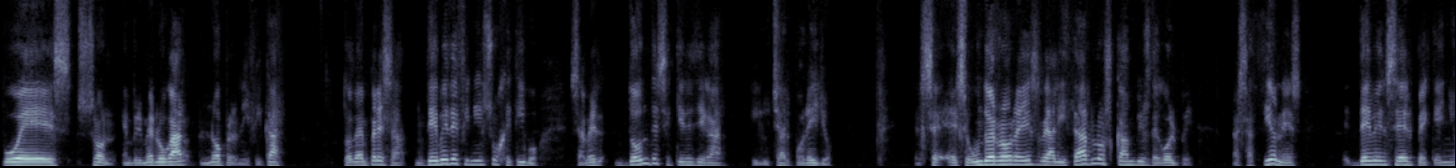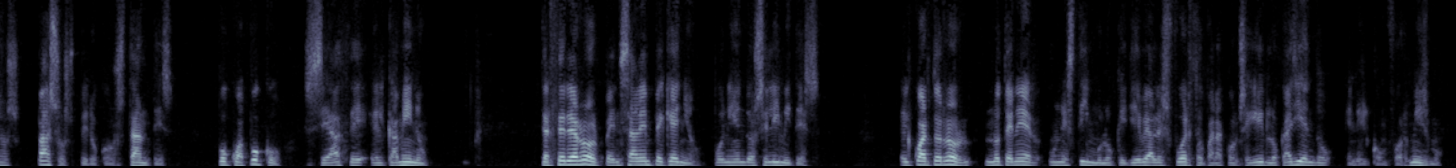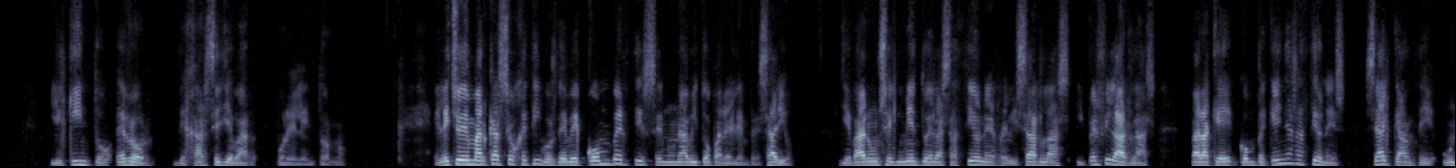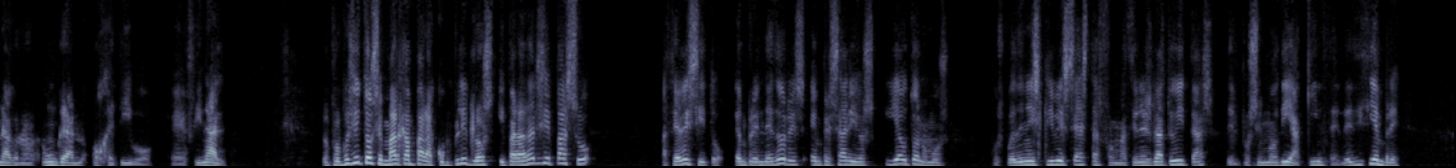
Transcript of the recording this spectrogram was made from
Pues son, en primer lugar, no planificar. Toda empresa debe definir su objetivo, saber dónde se quiere llegar y luchar por ello. El, segundo error es realizar los cambios de golpe. Las acciones deben ser pequeños pasos, pero constantes. Poco a poco se hace el camino. Tercer error, pensar en pequeño, poniéndose límites. El cuarto error, no tener un estímulo que lleve al esfuerzo para conseguirlo cayendo en el conformismo. Y el quinto error, dejarse llevar por el entorno. El hecho de marcarse objetivos debe convertirse en un hábito para el empresario. Llevar un seguimiento de las acciones, revisarlas y perfilarlas para que con pequeñas acciones se alcance un gran objetivo eh, final. Los propósitos se marcan para cumplirlos y para dar ese paso hacia el éxito, emprendedores, empresarios y autónomos pues pueden inscribirse a estas formaciones gratuitas del próximo día 15 de diciembre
